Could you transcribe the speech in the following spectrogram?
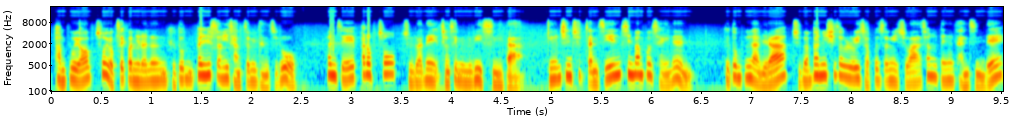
반포역 초역세권이라는 교통 편리성이 장점인 단지로 현재 8억 초 중반의 전세 매물이 있습니다. 준 신축단지인 신반포 차이는 교통뿐 아니라 주변 편의시설로의 접근성이 좋아 선호되는 단지인데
